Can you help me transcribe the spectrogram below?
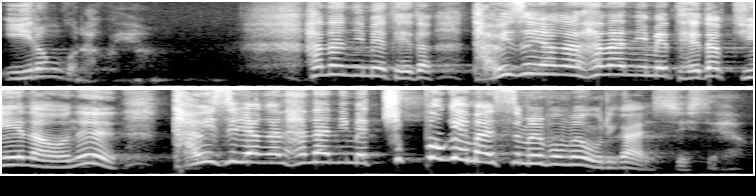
이런 거라고요. 하나님의 대답, 다윗을 향한 하나님의 대답 뒤에 나오는 다윗을 향한 하나님의 축복의 말씀을 보면 우리가 알 수 있어요.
